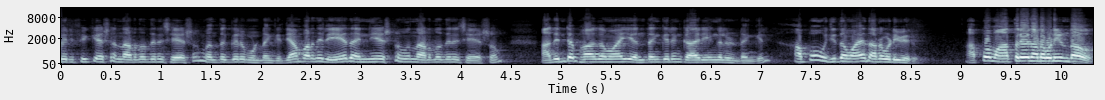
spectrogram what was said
വെരിഫിക്കേഷൻ നടന്നതിന് ശേഷം എന്തെങ്കിലും ഉണ്ടെങ്കിൽ ഞാൻ പറഞ്ഞില്ല ഏത് അന്വേഷണവും നടന്നതിന് ശേഷം അതിന്റെ ഭാഗമായി എന്തെങ്കിലും കാര്യങ്ങളുണ്ടെങ്കിൽ അപ്പോൾ ഉചിതമായ നടപടി വരും. അപ്പോൾ മാത്രമേ നടപടി ഉണ്ടാവും.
